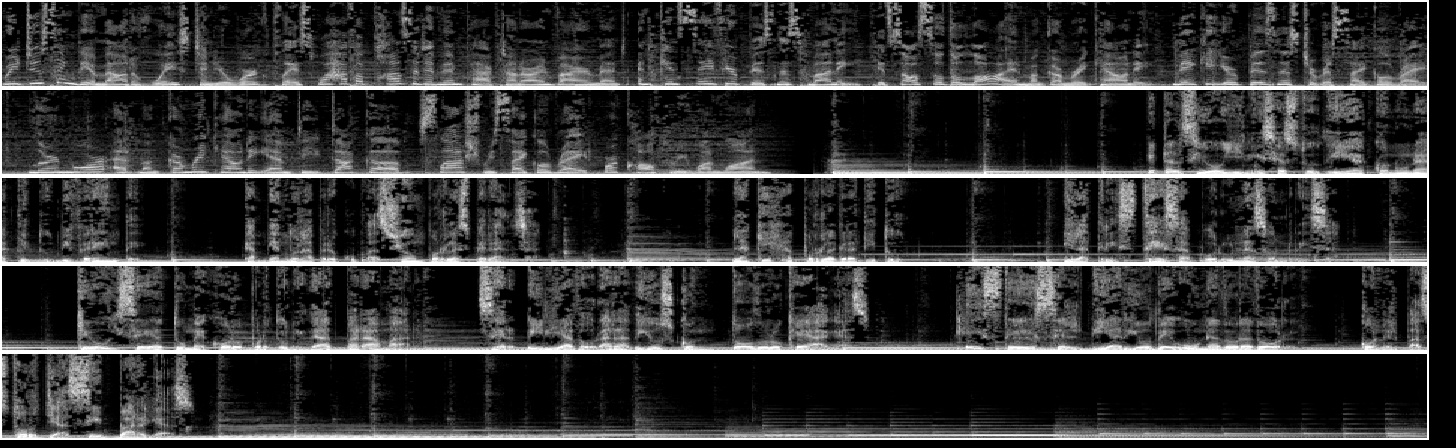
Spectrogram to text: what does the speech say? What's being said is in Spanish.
Reducing the amount of waste in your workplace will have a positive impact on our environment and can save your business money. It's also the law in Montgomery County. Make it your business to recycle right. Learn more at montgomerycountymd.gov slash recycle right or call 311. ¿Qué tal si hoy inicias tu día con una actitud diferente? Cambiando la preocupación por la esperanza, la queja por la gratitud y la tristeza por una sonrisa. Que hoy sea tu mejor oportunidad para amar, servir y adorar a Dios con todo lo que hagas. Este es el diario de un adorador con el pastor Yacid Vargas.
